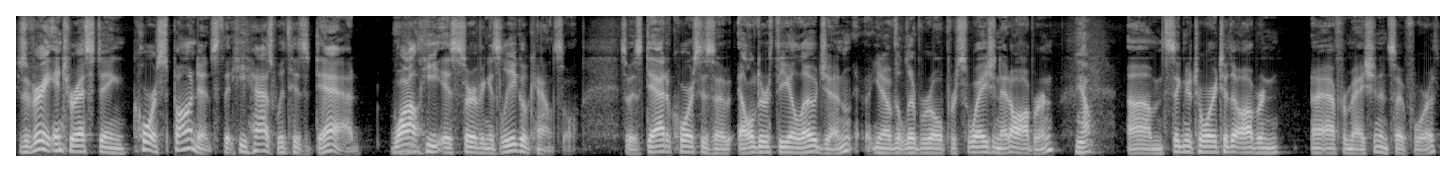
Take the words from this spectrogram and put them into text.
there's a very interesting correspondence that he has with his dad while he is serving as legal counsel. So his dad, of course, is an elder theologian, you know, of the liberal persuasion at Auburn, yeah, um, signatory to the Auburn uh, Affirmation and so forth.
